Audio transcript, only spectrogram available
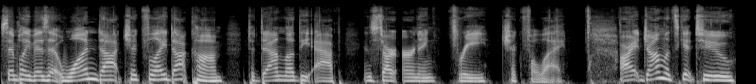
Simply visit one.chickfil-A.com to download the app and start earning free Chick fil A. All right, John, let's get to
